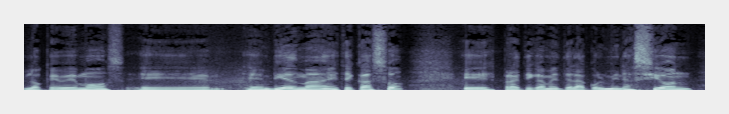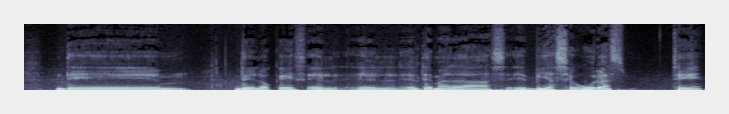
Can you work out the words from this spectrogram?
lo que vemos en Viedma, en este caso, es prácticamente la culminación de, de lo que es el, el, el tema de las vías seguras, ¿sí?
